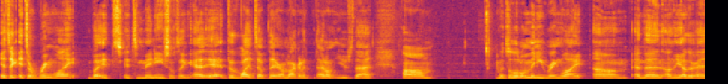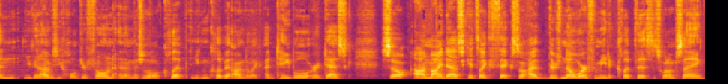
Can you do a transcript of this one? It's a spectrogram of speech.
it's like it's a ring light, but it's it's mini, so it's like it, uh, it, uh, the light's up there. I'm not gonna, I don't use that. Um, but it's a little mini ring light, um, and then on the other end, you can obviously hold your phone, and then there's a little clip, and you can clip it onto like a table or a desk. So on my desk, it's like thick, so I, there's nowhere for me to clip this. That's what I'm saying.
